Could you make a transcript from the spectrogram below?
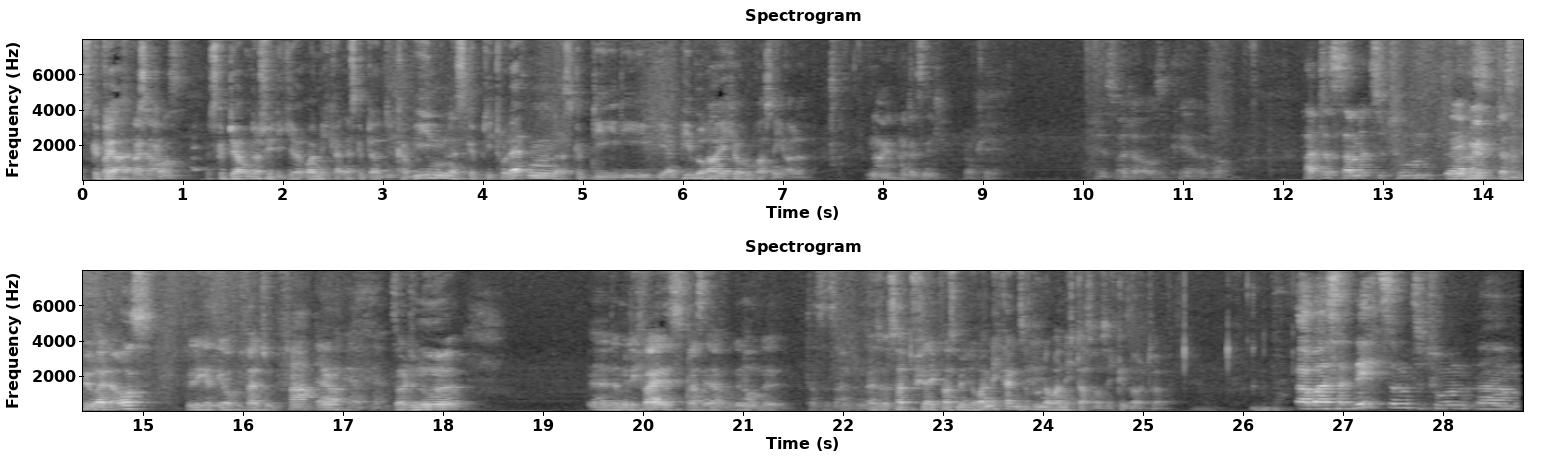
Es gibt, weit, ja, es, weiter aus. Es gibt ja unterschiedliche Räumlichkeiten. Es gibt ja die Kabinen, es gibt die Toiletten, es gibt die, die VIP-Bereiche und was nicht alle. Nein, hat es nicht. Okay. Wie ist weiter aus? Okay, also. Hat das damit zu tun, dass. Nee, ich möchte das für weit aus, will ich jetzt nicht auf den falschen Pfad bringen. ja, okay, okay. Sollte nur, äh, damit ich weiß, was er genau will. Das ist einfach. Also es hat vielleicht was mit den Räumlichkeiten zu tun, aber nicht das, was ich gesagt habe. Aber es hat nichts damit zu tun, ähm,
